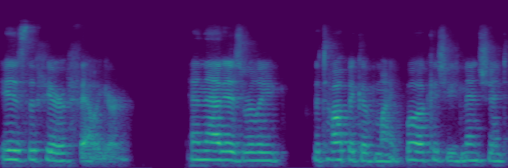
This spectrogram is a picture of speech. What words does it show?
is the fear of failure. And that is really the topic of my book, as you mentioned.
